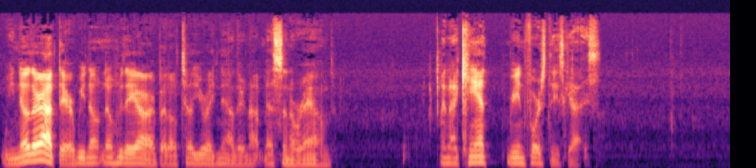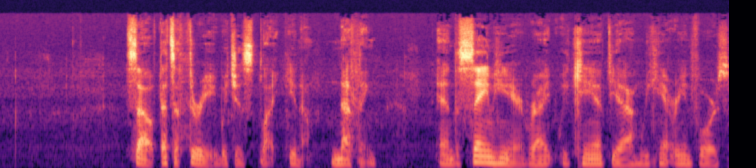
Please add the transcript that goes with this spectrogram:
we know they're out there. We don't know who they are, but I'll tell you right now, they're not messing around. And I can't reinforce these guys. So that's a three, which is like, you know, nothing. And the same here, right? We can't, yeah, we can't reinforce.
